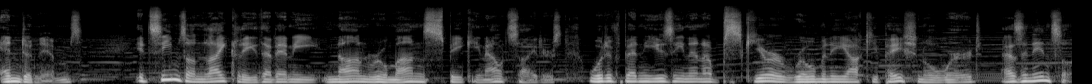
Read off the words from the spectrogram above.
endonyms, it seems unlikely that any non Romance speaking outsiders would have been using an obscure Romany occupational word as an insult.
